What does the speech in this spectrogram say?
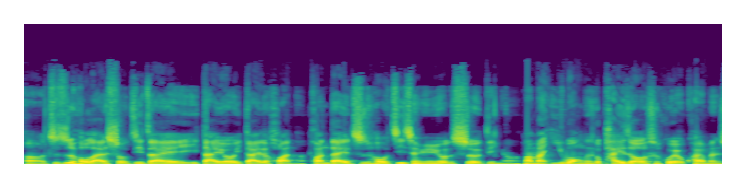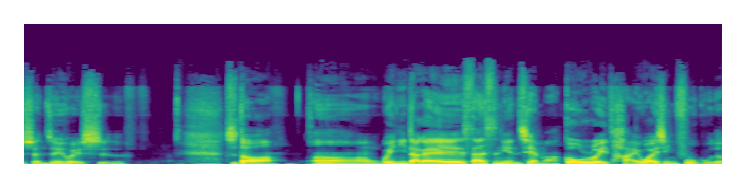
呃，直至后来手机在一代又一代的换啊，换代之后继承原有的设定啊，慢慢遗忘那个拍照是会有快门声这回事的。直到啊，嗯，维尼大概三四年前嘛，购入了一台外形复古的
